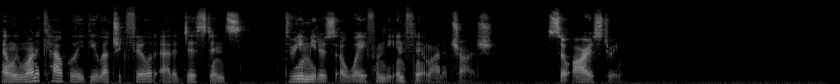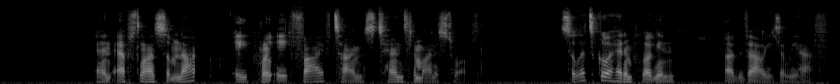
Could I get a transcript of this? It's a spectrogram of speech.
And we want to calculate the electric field at a distance 3 meters away from the infinite line of charge. So R is 3. And epsilon sub naught, 8.85 times 10 to the minus 12. So let's go ahead and plug in uh, the values that we have.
